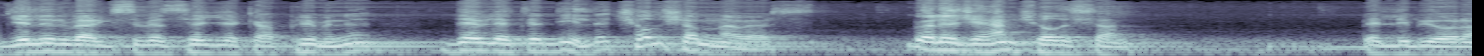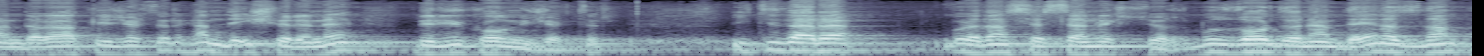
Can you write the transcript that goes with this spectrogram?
gelir vergisi ve SGK primini devlete değil de çalışanına versin. Böylece hem çalışan belli bir oranda rahatlayacaktır hem de işverene bir yük olmayacaktır. İktidara buradan seslenmek istiyoruz. Bu zor dönemde en azından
